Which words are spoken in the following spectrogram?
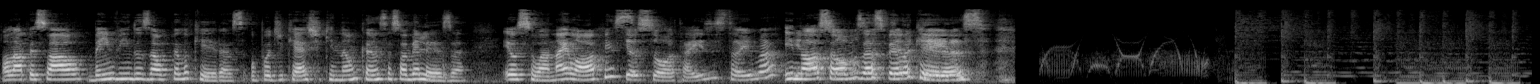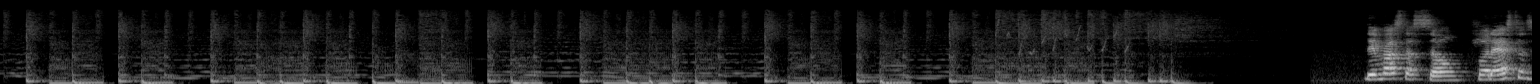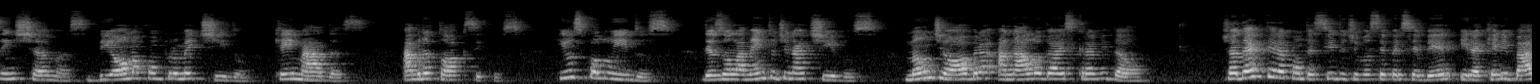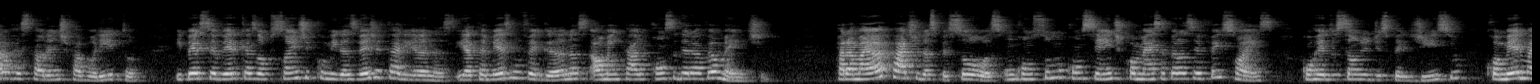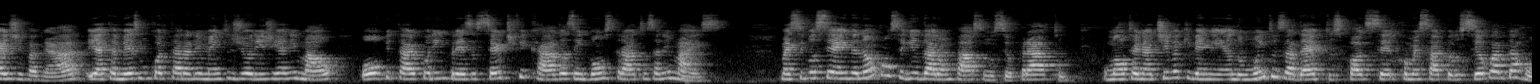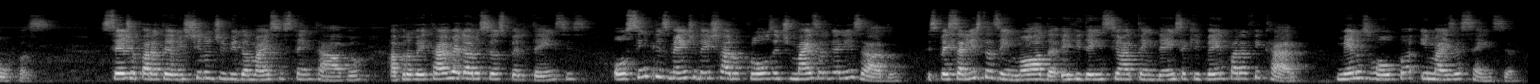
Olá, pessoal, bem-vindos ao Peloqueiras, o podcast que não cansa sua beleza. Eu sou a Nay Lopes. Eu sou a Thaís Estaima. E, e nós, nós, somos as Peloqueiras. Peloqueiras. Devastação, florestas em chamas, bioma comprometido, queimadas, agrotóxicos, rios poluídos, desolamento de nativos, mão de obra análoga à escravidão. Já deve ter acontecido de você perceber ir àquele bar ou restaurante favorito e perceber que as opções de comidas vegetarianas e até mesmo veganas aumentaram consideravelmente. Para a maior parte das pessoas, um consumo consciente começa pelas refeições com redução de desperdício, comer mais devagar e até mesmo cortar alimentos de origem animal ou optar por empresas certificadas em bons tratos animais. Mas se você ainda não conseguiu dar um passo no seu prato, uma alternativa que vem ganhando muitos adeptos pode ser começar pelo seu guarda-roupas. Seja para ter um estilo de vida mais sustentável, aproveitar melhor os seus pertences ou simplesmente deixar o closet mais organizado. Especialistas em moda evidenciam a tendência que veio para ficar: menos roupa e mais essência.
